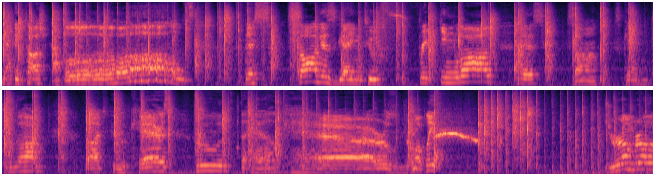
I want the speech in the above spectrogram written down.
McIntosh apples. This song is getting too freaking long. This song is getting too long. But who cares? Who the hell cares? Drum roll, please. Drum roll.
